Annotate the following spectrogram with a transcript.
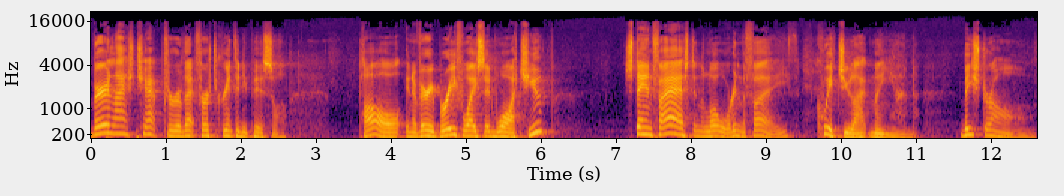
very last chapter of that 1 Corinthian epistle, Paul, in a very brief way, said, Watch you, stand fast in the Lord, in the faith, quit you like men, be strong.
